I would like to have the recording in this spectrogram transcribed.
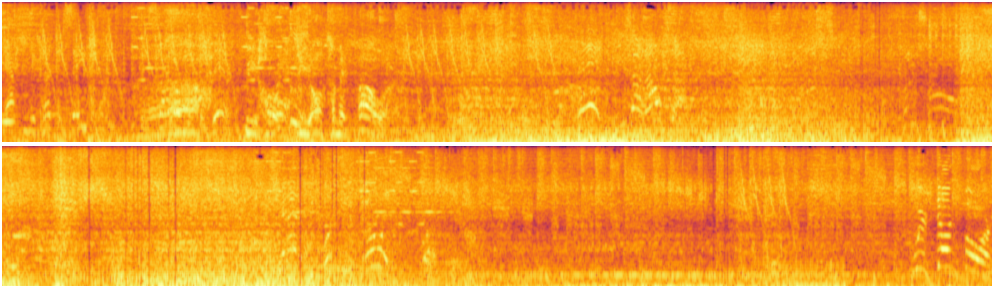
After you cut the save point, you can start over from there. Behold the ultimate power! Hey, he's on our side. Shadow, what are you doing? Done!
